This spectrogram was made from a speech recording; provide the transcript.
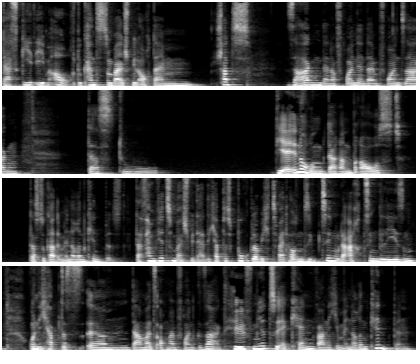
das geht eben auch. Du kannst zum Beispiel auch deinem Schatz sagen, deiner Freundin, deinem Freund sagen, dass du die Erinnerung daran brauchst, dass du gerade im inneren Kind bist. Das haben wir zum Beispiel. Ich habe das Buch, glaube ich, 2017 oder 18 gelesen und ich habe das ähm, damals auch meinem Freund gesagt. Hilf mir zu erkennen, wann ich im inneren Kind bin.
